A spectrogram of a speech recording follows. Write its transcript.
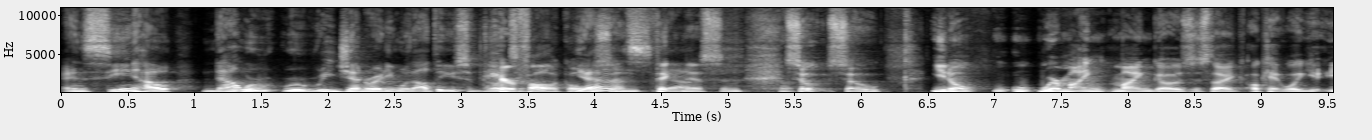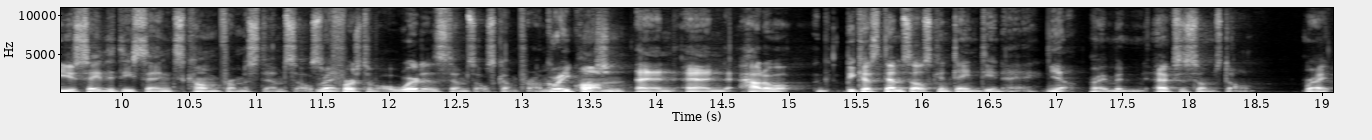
and seeing how now we're, we're regenerating without the use of drugs. hair follicles Yes, and yeah. thickness and so so you know where my mind goes is like okay well you, you say that these things come from a stem cell so Right. first of all where do the stem cells come from Great question. um, and and how do because stem cells contain dna Yeah. right but exosomes don't right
